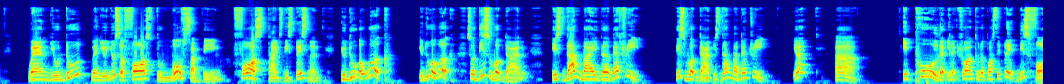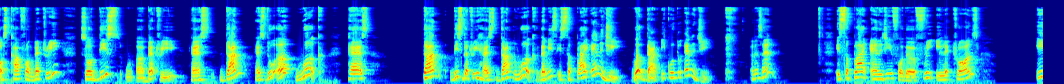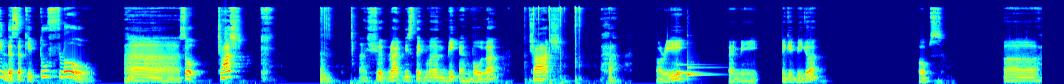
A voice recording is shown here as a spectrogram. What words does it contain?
when you do when you use a force to move something force times displacement you do a work. You do a work. So this work done is done by the battery. This work done is done by battery. Yeah? Uh, it pull the electron to the positive plate. This force come from battery. So this uh, battery has done, has do a work, has done, this battery has done work. That means it supply energy. Work done equal to energy. Understand? It supply energy for the free electrons in the circuit to flow. Ah, so charge. I should write this statement big and bold. Huh? Charge sorry let me make it bigger oops uh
